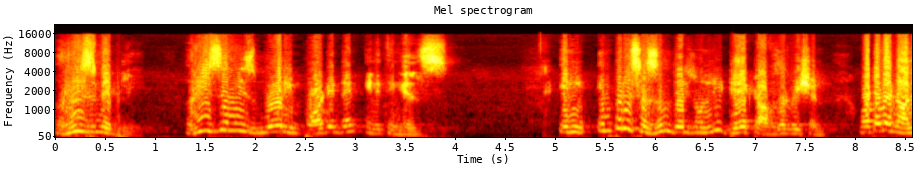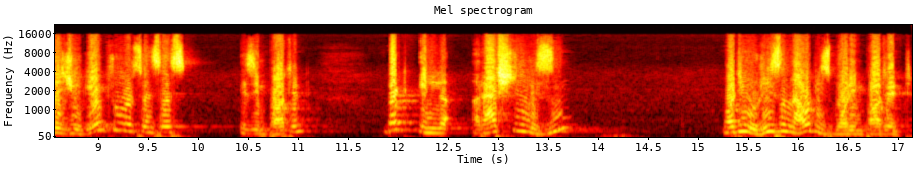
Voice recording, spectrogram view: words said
reasonably. Reason is more important than anything else. In empiricism, there is only direct observation. Whatever knowledge you gain through your senses is important. But in rationalism, what you reason out is more important.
